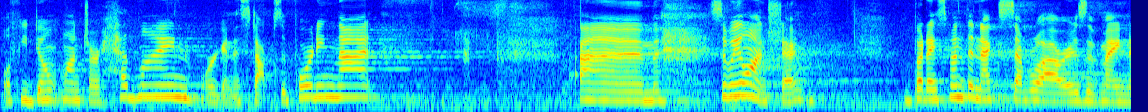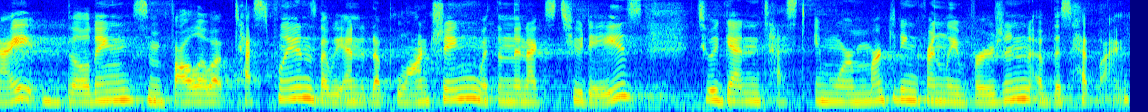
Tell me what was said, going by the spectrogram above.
Well, if you don't launch our headline, we're going to stop supporting that. Um, so we launched it. But I spent the next several hours of my night building some follow-up test plans that we ended up launching within the next two days to again test a more marketing-friendly version of this headline.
